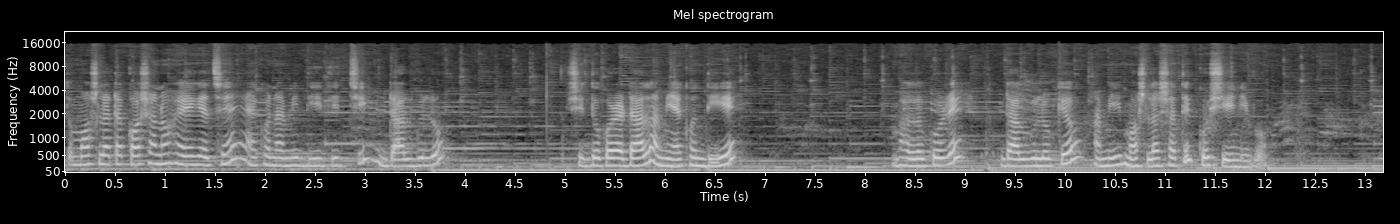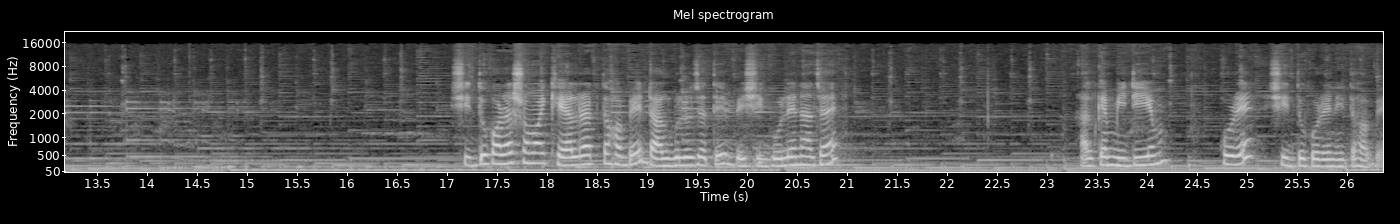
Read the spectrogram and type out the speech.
তো মশলাটা কষানো হয়ে গেছে, এখন আমি দিয়ে দিচ্ছি ডালগুলো। সিদ্ধ করা ডাল আমি এখন দিয়ে ভালো করে ডালগুলোকেও আমি মশলার সাথে কষিয়ে নিব। সিদ্ধ করার সময় খেয়াল রাখতে হবে ডালগুলো যাতে বেশি গলে না যায়। হালকা মিডিয়াম করে সিদ্ধ করে নিতে হবে।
